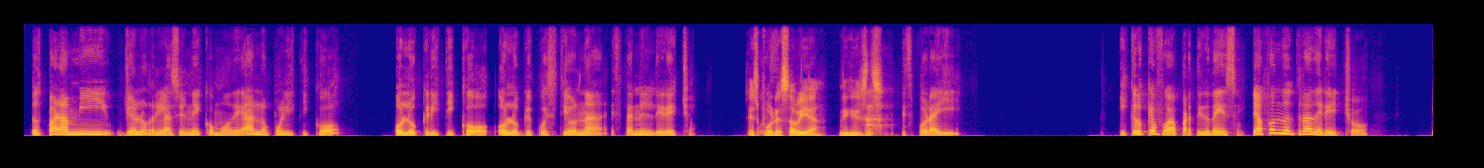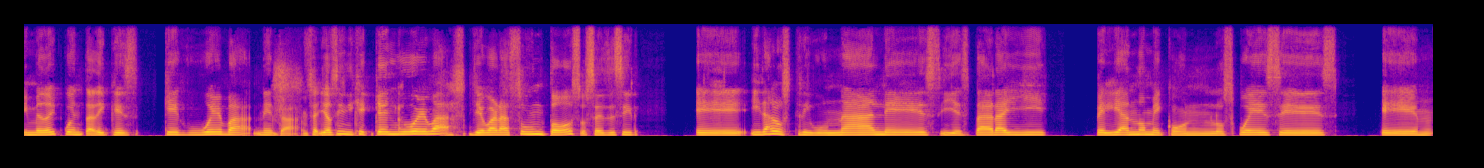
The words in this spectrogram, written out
Entonces, para mí, yo lo relacioné como de, ah, lo político o lo crítico o lo que cuestiona está en el derecho. Es por esa vía, dijiste. es por ahí. Y creo que fue a partir de eso. Ya cuando entra derecho y me doy cuenta de que es, qué hueva, neta. O sea, yo sí dije, qué hueva llevar asuntos, o sea, es decir, eh, ir a los tribunales y estar ahí peleándome con los jueces, em,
